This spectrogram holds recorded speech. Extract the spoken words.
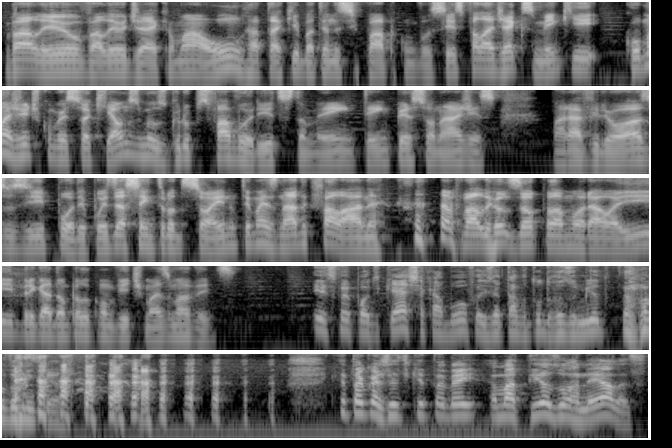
Valeu, valeu, Jack. É uma honra estar aqui batendo esse papo com vocês. Falar de X-Men, que, como a gente conversou aqui, é um dos meus grupos favoritos também. Tem personagens maravilhosos. E, pô, depois dessa introdução aí, não tem mais nada que falar, né? Valeuzão pela moral aí e brigadão pelo convite mais uma vez. Esse foi o podcast, acabou, já estava tudo resumido. Não tô brincando. Quem está com a gente aqui também é Matheus Ornelas,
